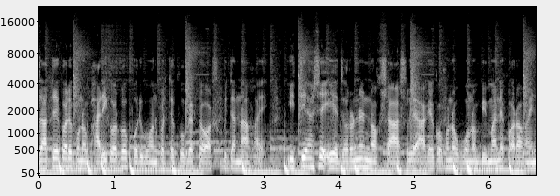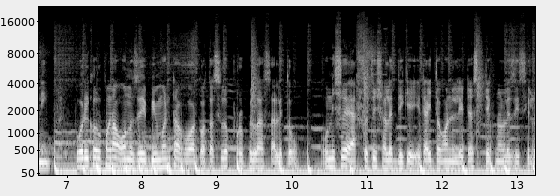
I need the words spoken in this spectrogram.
যাতে করে কোনো ভারী গর্ব পরিবহন করতে খুব একটা অসুবিধা না হয়। ইতিহাসে এ ধরনের নকশা আসলে আগে কখনো কোনো বিমানে করা হয়নি। পরিকল্পনা অনুযায়ী বিমানটা হওয়ার কথা ছিল প্রোপেলার চালিত। উনিশশো একষট্টি সালের দিকে এটাই তখন লেটেস্ট টেকনোলজি ছিল।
